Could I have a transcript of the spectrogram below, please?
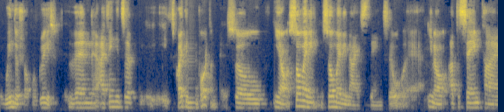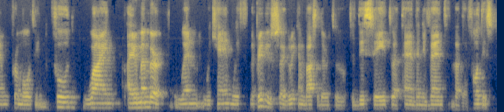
window shop of Greece, then I think it's a it's quite important. So you know, so many so many nice things. So you know, at the same time promoting food, wine. I remember when we came with the previous uh, Greek ambassador to to DC to attend an event that the Fotis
